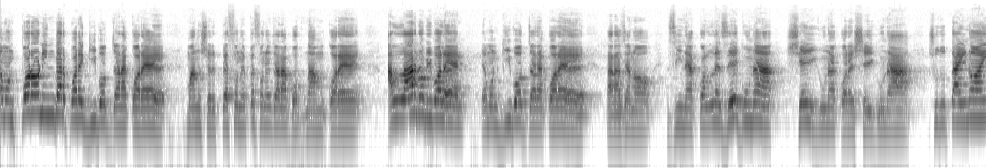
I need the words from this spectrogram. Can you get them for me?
এমন পরনিন্দার পরে গিবত যারা করে, মানুষের পেছনে পেছনে যারা বদনাম করে। আল্লাহর নবী বলেন, এমন গিবত যারা করে, তারা যেন জিনা করলে যে গুণা সেই গুণা করে সেই গুণা শুধু তাই নয়,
